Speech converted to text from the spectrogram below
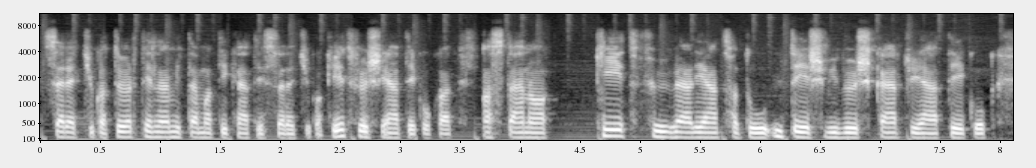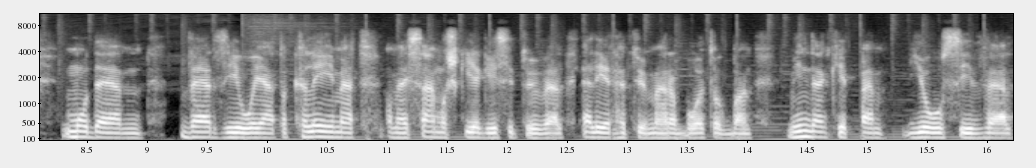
szeretjük a történelmi tematikát és szeretjük a kétfős játékokat. Aztán a két fővel játszható ütésvívős kártyajátékok modern verzióját, a Claimet, amely számos kiegészítővel elérhető már a boltokban. Mindenképpen jó szívvel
